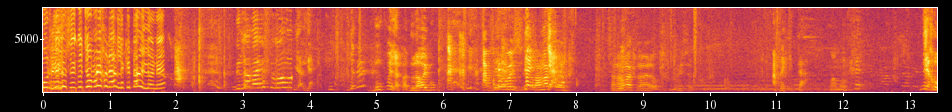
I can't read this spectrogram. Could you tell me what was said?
মুরগি লইছে গো জবাই করে আনলে কিতা হইল নে? দিলা ভাই আসসালাম বুক পেলা কা দুলা ভাই বুক। আপনি কিটা মামু? দেখো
